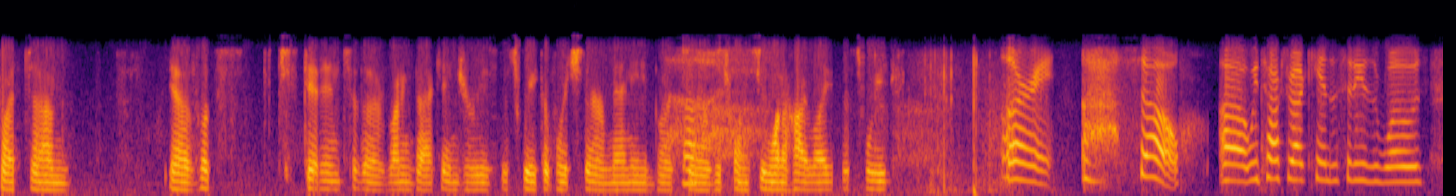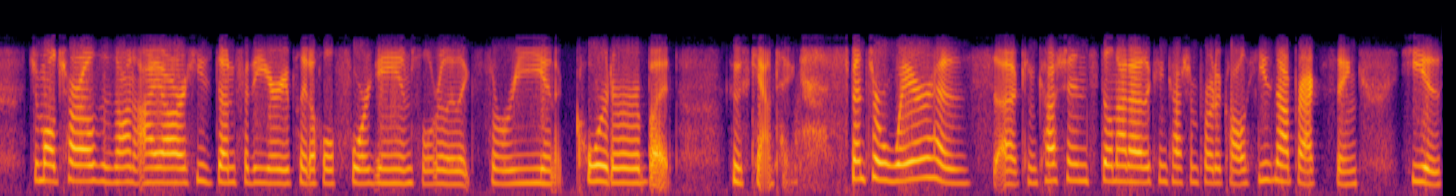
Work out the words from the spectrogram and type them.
But um, yeah, let's just get into the running back injuries this week, of which there are many. But uh, which ones do you want to highlight this week? All right. So, uh, we talked about Kansas City's woes. Jamaal Charles is on IR. He's done for the year. He played a whole four games, well, really like three and a quarter, but who's counting? Spencer Ware has a concussion, still not out of the concussion protocol. He's not practicing. He is.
